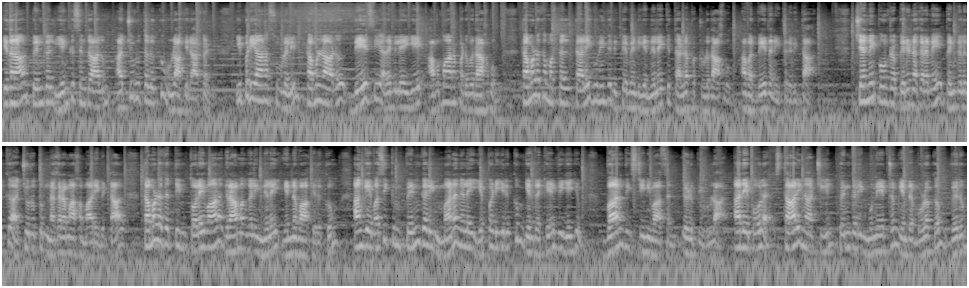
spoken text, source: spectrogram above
இதனால் பெண்கள் எங்கு சென்றாலும் அச்சுறுத்தலுக்கு உள்ளாகிறார்கள். இப்படியான சூழலில் தமிழ்நாடு தேசிய அளவிலேயே அவமானப்படுவதாகவும் தமிழக மக்கள் தலைகுனிந்து நிற்க வேண்டிய நிலைக்கு தள்ளப்பட்டுள்ளதாகவும் அவர் வேதனை தெரிவித்தார். சென்னை போன்ற பெருநகரமே பெண்களுக்கு அச்சுறுத்தும் நகரமாக மாறிவிட்டால் தமிழகத்தின் தொலைவான கிராமங்களின் நிலை என்னவாக இருக்கும்? அங்கே வசிக்கும் பெண்களின் மனநிலை எப்படி இருக்கும்? என்ற கேள்வியையும் பாரதி ஸ்ரீனிவாசன் எழுப்பியுள்ளார். அதேபோல ஸ்டாலின் ஆட்சியில் பெண்களின் முன்னேற்றம் என்ற முழக்கம் வெறும்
